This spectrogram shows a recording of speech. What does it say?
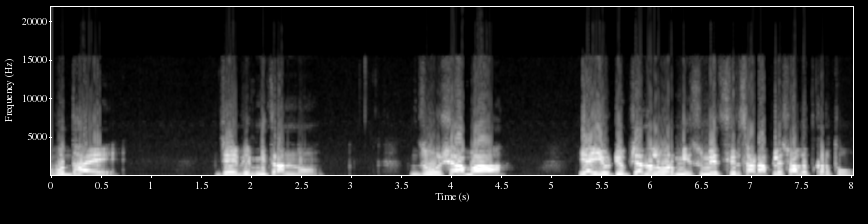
बुद्धाय. जय भीम मित्रांनो. जोशाबा या यूट्यूब चॅनलवर मी सुमेध शिरसाट आपले स्वागत करतो.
